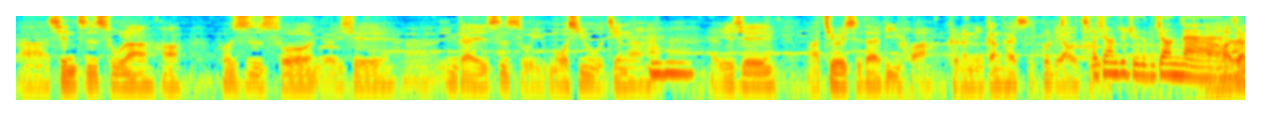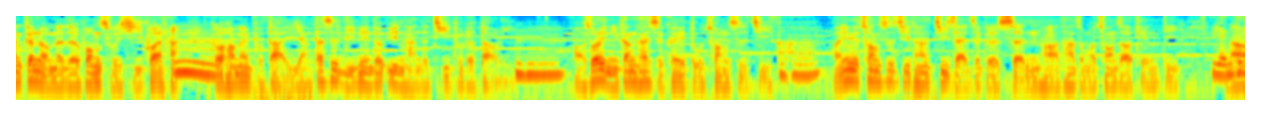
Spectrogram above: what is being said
啊，先知书啦，哈，或者是说有一些啊，应该是属于摩西五经啊，嗯、有一些啊旧约时代的立法，可能你刚开始不了解，好像就觉得比较难，啊、好像跟我们的风俗习惯啊、嗯、各方面不大一样，但是里面都蕴含着基督的道理，嗯好，所以你刚开始可以读创世纪，嗯啊，因为创世纪它记载这个神哈，他怎么创造天地。然后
